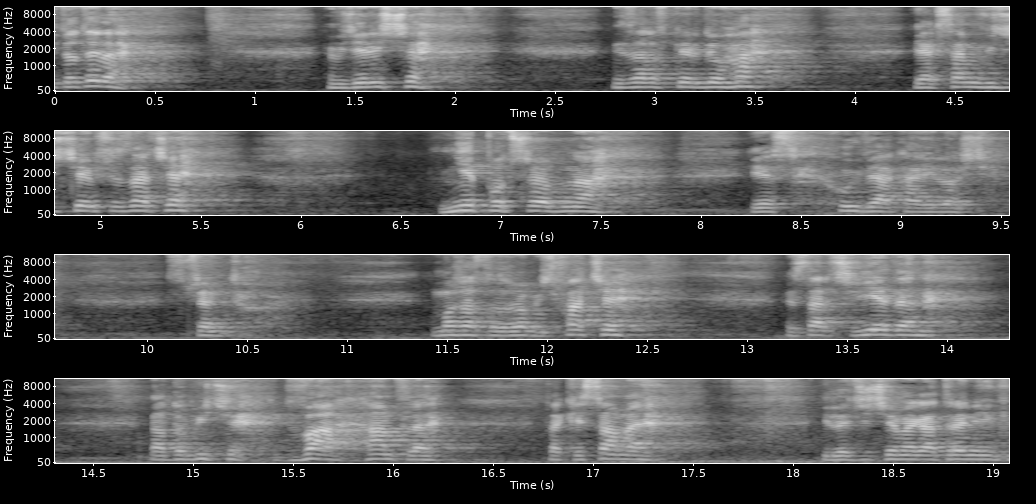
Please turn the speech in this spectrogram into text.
I to tyle. Widzieliście? Nie zaraz pierducha. Jak sami widzicie i przyznacie, niepotrzebna jest chuj wielka ilość sprzętu. Można to zrobić w facie. Wystarczy jeden na dobicie, dwa hantle, takie same i lecicie mega trening.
